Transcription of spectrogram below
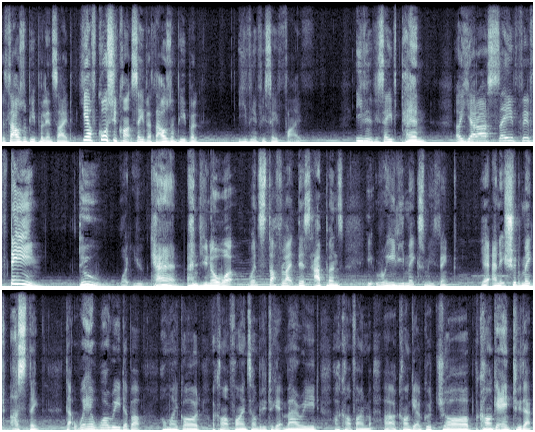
a thousand people inside. Yeah of course you can't save a thousand people even if you save 5. Even if you save 10. Oh yara save 15. Do what you can. And you know what? When stuff like this happens it really makes me think. Yeah and it should make us think that we're worried about oh my god I can't find somebody to get married. I can't find I can't get a good job. I can't get into that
